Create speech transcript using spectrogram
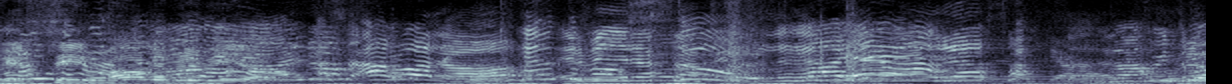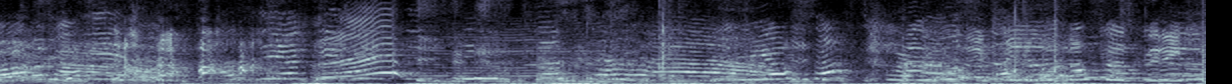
Det är simhallen bredvid. Alltså allvarligt. Elvira satt Elvira satt där. Du får inte vara Alltså jag kan Men jag satt på den. Vadå för drift?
